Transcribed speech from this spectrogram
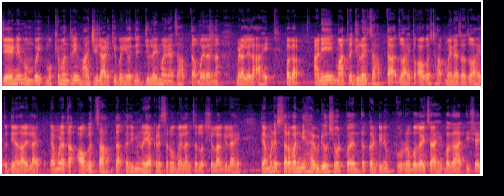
जे एन ए मुंबई मुख्यमंत्री माझी लाडकी बहीण योजनेत जुलै महिन्याचा हप्ता महिलांना मिळालेला आहे. बघा आणि मात्र जुलैचा हप्ता जो आहे तो ऑगस्ट हा महिन्याचा जो आहे तो देण्यात आलेला आहे. त्यामुळे आता ऑगस्टचा हप्ता कधी मिळणार याकडे सर्व महिलांचं लक्ष लागलेलं आहे. त्यामुळे सर्वांनी हा व्हिडिओ शेवटपर्यंत कंटिन्यू पूर्ण बघायचा आहे. बघा अतिशय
